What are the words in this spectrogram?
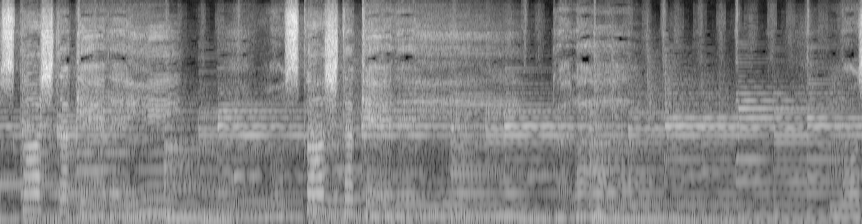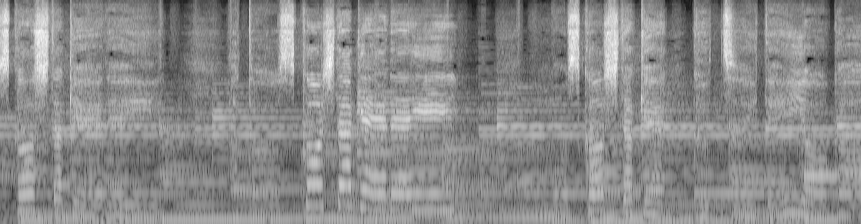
少しだけでいいもう少しだけでいい少しだけでいいあと少しだけでいいもう少しだけくっついていようか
